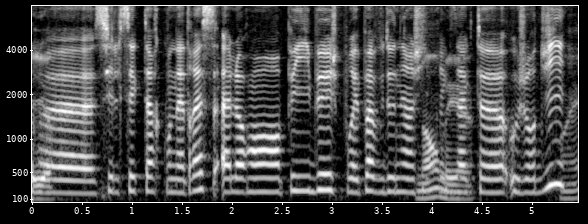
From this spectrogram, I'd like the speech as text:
euh, c'est le secteur qu'on adresse. Alors en PIB, je pourrais pas vous donner un chiffre Non, mais, exact euh, aujourd'hui, Ouais.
